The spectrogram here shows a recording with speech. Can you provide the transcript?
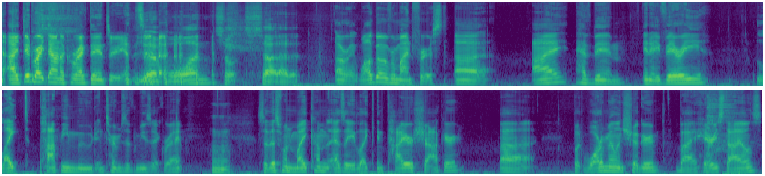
I did write down a correct answer. Ian, you have one shot shot at it. All right, well, I'll go over mine first. Uh, I have been in a very light poppy mood in terms of music, right? Mhm. So this one might come as a like entire shocker, uh, but "Watermelon Sugar" by Harry Styles.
